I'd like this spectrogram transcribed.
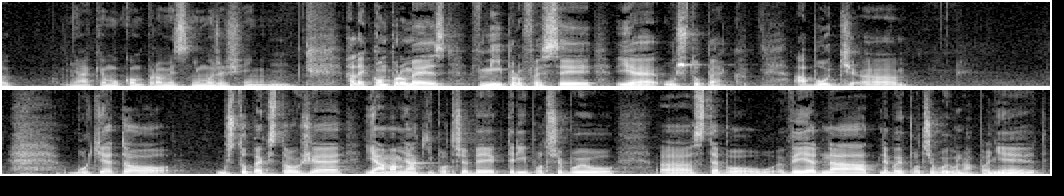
uh, nějakému kompromisnímu řešení. Hmm. Hele, kompromis v mý profesi je ústupek. A buď uh, buď je to ústupek z toho, že já mám nějaké potřeby, které potřebuju uh, s tebou vyjednat nebo je potřebuju naplnit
